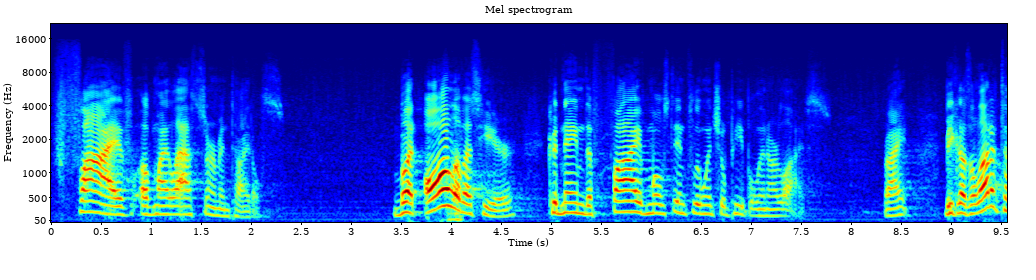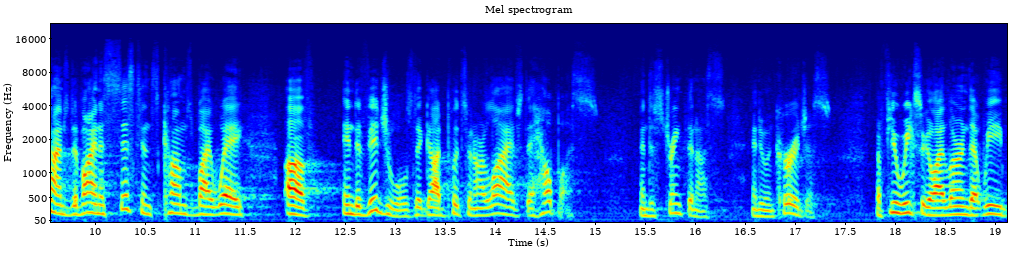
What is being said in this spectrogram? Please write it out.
five of my last sermon titles. But all of us here could name the five most influential people in our lives, right? Because a lot of times divine assistance comes by way of individuals that God puts in our lives to help us and to strengthen us and to encourage us. A few weeks ago, I learned that we,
